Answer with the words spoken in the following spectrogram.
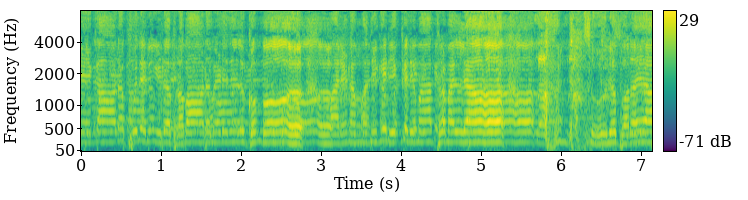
കേൾക്കാതെ പുലരിയുടെ പ്രഭാതം എഴുന്നേൽക്കുമ്പോ മരണം അധികരിക്കൽ മാത്രമല്ല. പറയാ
